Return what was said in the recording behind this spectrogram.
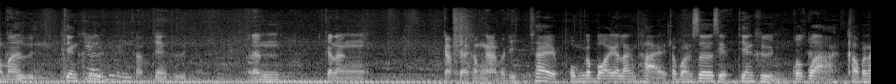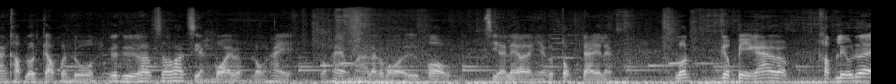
ประมาณเที่ยงคืนเที่ยงคืนครับเที่ยงคืนครับวันนั้นกำลัง กลับจากทำงานพอดี ใช่ ผมกับบอยกำลังถ่ายสปอนเซอร์เสร็จเที่ยงคืนกว่าๆขับกำลังขับรถกลับคอนโด ก็คือสักพักเสียงบอยแบบร้องไห้ร้องไห้ออกมาแล้วก็บอกว่าเออพ่อผมเสียแล้วอะไรเงี้ยก็ตกใจแล้ว รถเกือบเบรกอะแบบขับเร็วด้วย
